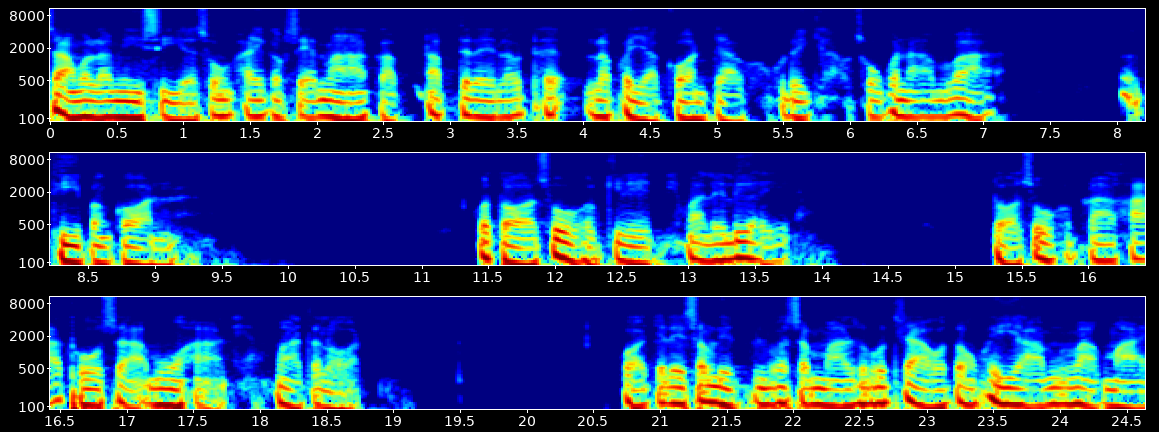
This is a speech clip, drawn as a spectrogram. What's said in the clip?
สร้างบารมีเสียทรงไขกับแสนมากับนับแต่ใดแล้วเทรับพยากรจากพระพุทธเจ้าทรงพระนามว่าทีปังกร ก็ต่อสู้กับกิเลสนี้มาเรื่อยๆ ต่อสู้กับราคะโทสะโมหะเนี่ยมาตลอด กว่าจะได้สำเร็จเป็นพระสัมมาสัมพุทธเจ้าก็ต้องพยายามมากมาย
